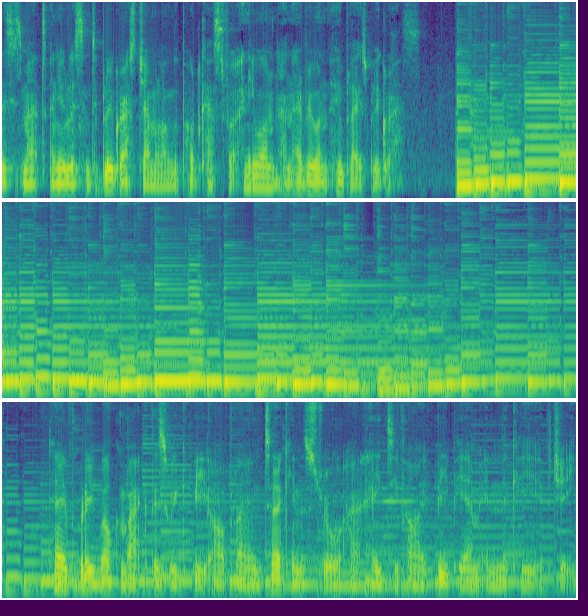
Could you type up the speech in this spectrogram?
Hi, this is Matt, and you're listening to Bluegrass Jam Along, the podcast for anyone and everyone who plays bluegrass. Hey everybody, welcome back. This week we are playing Turkey in the Straw at 85 BPM in the key of G.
